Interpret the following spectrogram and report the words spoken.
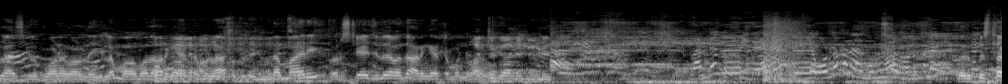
கிளாஸுக்கு போன குழந்தைகள்லாம் முத முத அரங்கேற்றம்லாம் இந்த மாதிரி ஒரு ஸ்டேஜில் தான் வந்து அரங்கேற்றம் பண்ணுவாங்க. ஒரு பிஸ்தா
